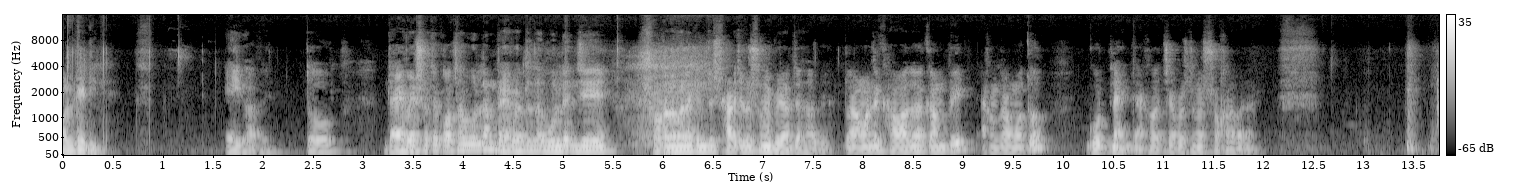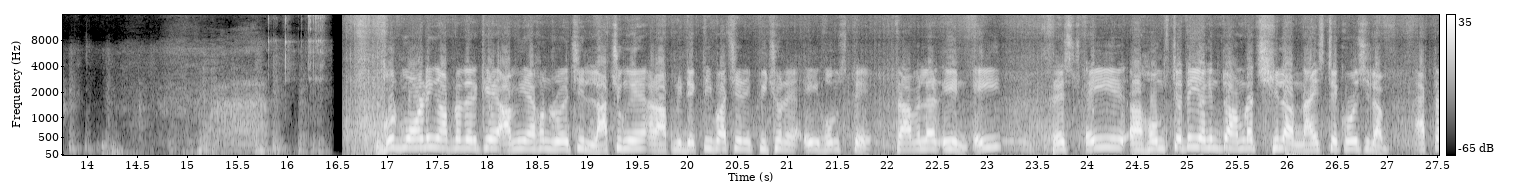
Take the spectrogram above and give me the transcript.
অলরেডি এইভাবে। তো ড্রাইভারের সাথে কথা বললাম ড্রাইভার দাদা বললেন যে সকালবেলা কিন্তু সাড়ে ছটার সময় বেরোতে হবে। তো আমাদের খাওয়া দাওয়া কমপ্লিট এখনকার মতো গুড নাইট দেখা হচ্ছে আপনার সঙ্গে সকালবেলা। গুড মর্নিং আপনাদেরকে। আমি এখন রয়েছি লাচুংয়ে আর আপনি দেখতেই পাচ্ছেন এই পিছনে এই হোমস্টে ট্রাভেলার ইন এই রেস্ট এই হোমস্টেতেই কিন্তু আমরা ছিলাম নাইট স্টে করেছিলাম। একটা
